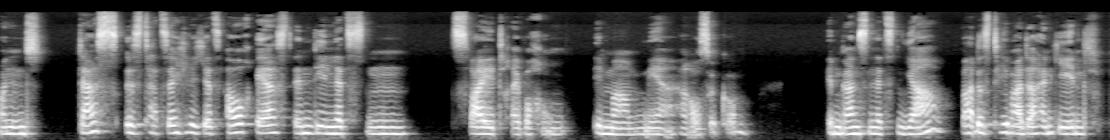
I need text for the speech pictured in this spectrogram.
Und das ist tatsächlich jetzt auch erst in den letzten zwei, drei Wochen immer mehr herausgekommen. Im ganzen letzten Jahr war das Thema dahingehend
